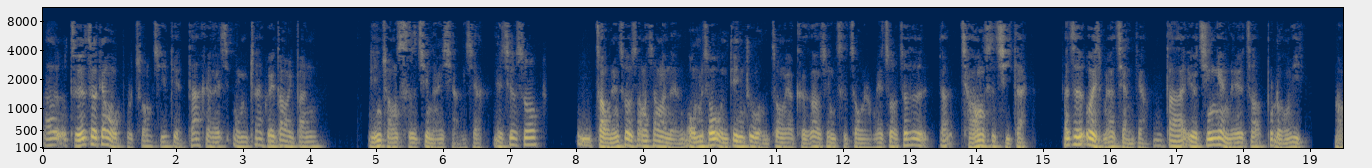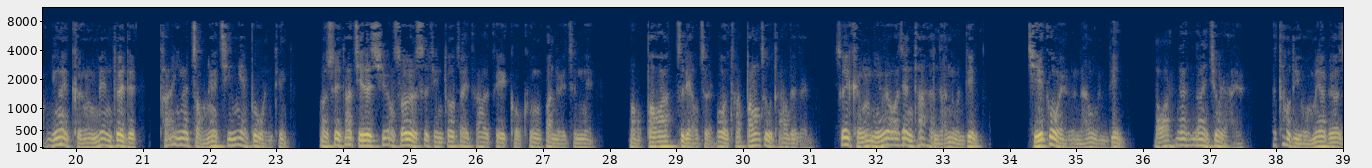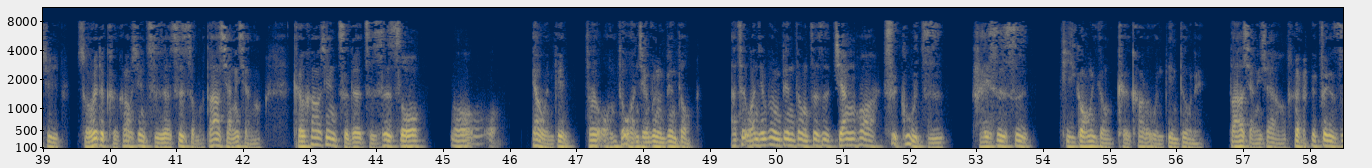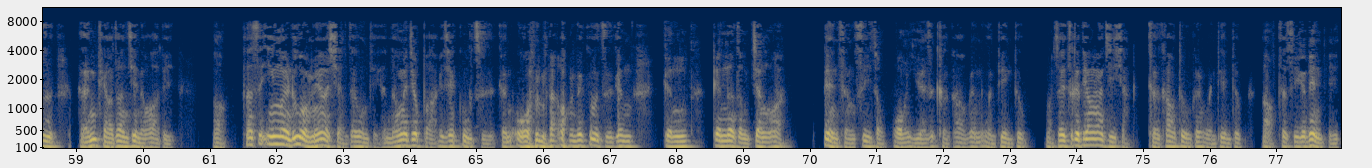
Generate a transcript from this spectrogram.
呃，只是这天我补充几点，大家可能我们再回到一般临床实际来想一下，也就是说，嗯，早年受创伤的人，我们说稳定度很重要，可靠性之重要，没错，这是要好像是期待，但是为什么要强调？大家有经验的也知道不容易啊，因为可能面对的他，因为早年经验不稳定啊，所以他觉得希望所有事情都在他的可以可控范围之内。哦，包括治疗者或者他帮助他的人，所以可能你会发现他很难稳定，结构也很难稳定，好吧？那那你就来了，那到底我们要不要去所谓的可靠性指的是什么？大家想一想哦，可靠性指的只是说，哦，要稳定，所以我们都完全不能变动，啊，这完全不能变动，这是僵化，是固执，还是是提供一种可靠的稳定度呢？大家想一下哦，这个是很挑战性的话题哦。但是因为如果没有想这个问题，很容易就把一些固执跟我们的我们的固执跟跟跟那种僵化变成是一种我们以为是可靠跟稳定度啊。所以这个地方要去想可靠度跟稳定度啊，这是一个命题。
